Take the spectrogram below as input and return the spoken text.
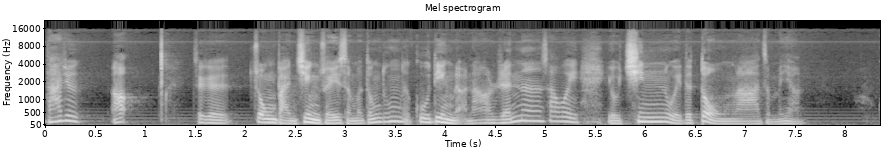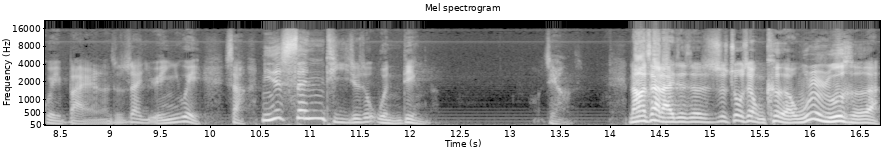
他就好，这个。钟板磬锤什么东东的固定了，然后人呢稍微有轻微的动啦，怎么样？跪拜了，就是在原位上，你的身体就是稳定了，这样子。然后再来就是是做这种课啊，无论如何啊，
